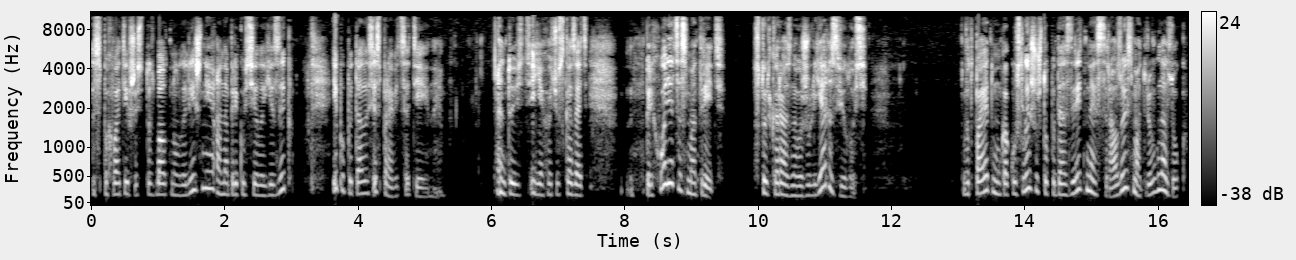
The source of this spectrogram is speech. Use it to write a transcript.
Спохватившись, что сболтнула лишнее, она прикусила язык и попыталась исправить содеянное. «То есть, я хочу сказать, приходится смотреть? Столько разного жулья развелось?» Вот поэтому, как услышу, что подозрительное, сразу и смотрю в глазок.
